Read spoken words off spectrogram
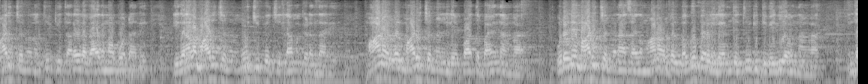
மாரிச்செல்வனை தூக்கி தரையில வேகமா போட்டாரு. இதனால மாரிச்செல்வன் மூச்சு பேச்சு இல்லாம கிடந்தாரு. மாணவர்கள் மாரிச்செல்வன் நிலையை பார்த்து பயந்தாங்க. உடனே மாரிச்செல்வனை சக மாணவர்கள் வகுப்பறையில இருந்து தூக்கிட்டு வெளியே வந்தாங்க. இந்த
